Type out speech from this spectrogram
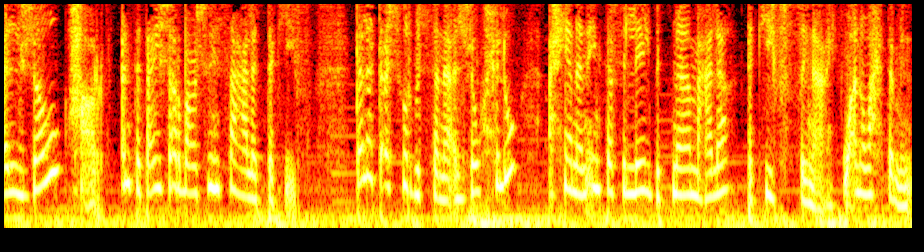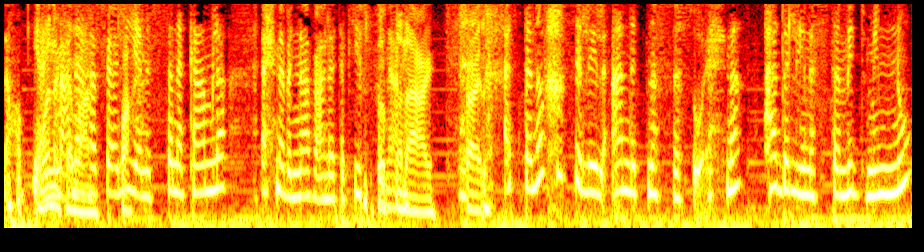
الجو حار. أنت تعيش 24 ساعة على التكييف. ثلاث أشهر بالسنة. الجو حلو. أحيانا أنت في الليل بتنام على تكييف صناعي وأنا واحدة منهم. يعني معناها كمان. فعليا صح. السنة كاملة إحنا بننام على تكييف صناعي. فعلا. التنفس اللي الآن نتنفسه إحنا هذا اللي نستمد منه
